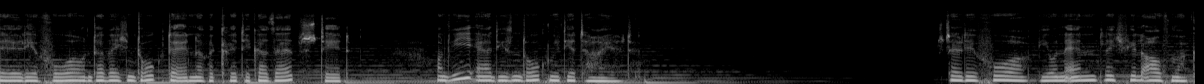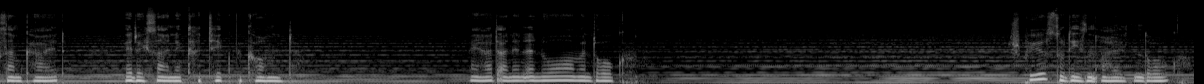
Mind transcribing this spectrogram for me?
Stell dir vor, unter welchem Druck der innere Kritiker selbst steht und wie er diesen Druck mit dir teilt. Stell dir vor, wie unendlich viel Aufmerksamkeit er durch seine Kritik bekommt. Er hat einen enormen Druck Spürst du diesen alten Druck?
